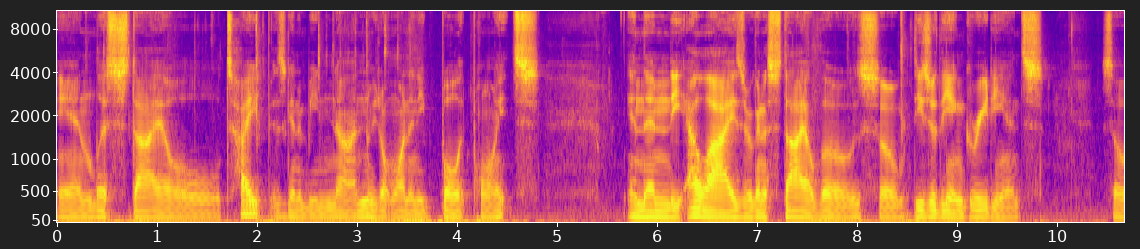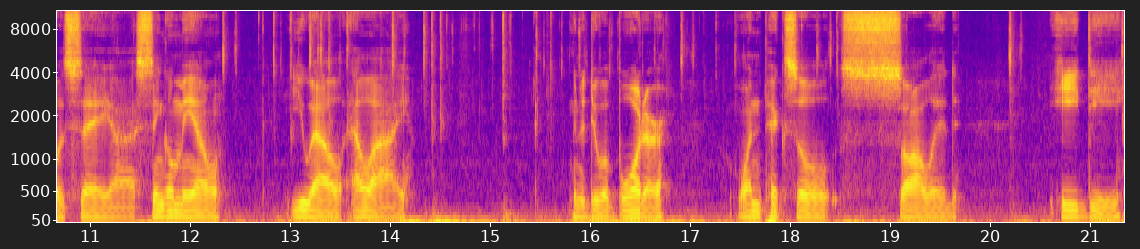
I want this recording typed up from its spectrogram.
And list style type is going to be none. We don't want any bullet points and then the LIs, we're going to style those. So these are the ingredients. So let's say uh, single meal UL LI. I'm going to do a border, one pixel solid ED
